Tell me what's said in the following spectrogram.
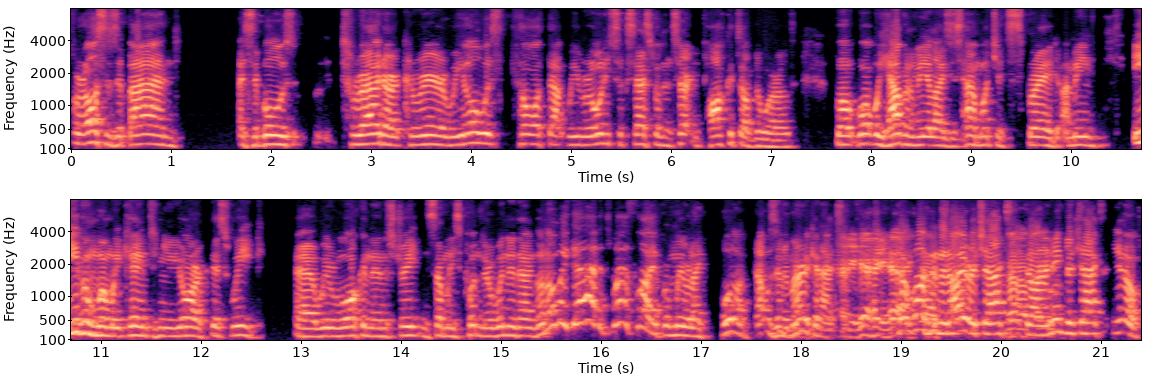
for us as a band, I suppose throughout our career, we always thought that we were only successful in certain pockets of the world. But what we haven't realized is how much it's spread. I mean, even when we came to New York this week, uh, we were walking down the street and somebody's putting their window down going, Oh my God, it's Westlife. And we were like, Hold on, that was an American accent. Yeah, yeah. That wasn't an Irish accent No, or an. English accent, you know.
